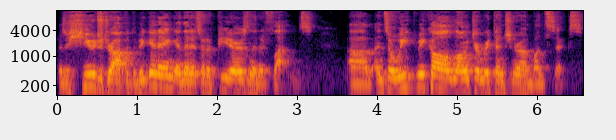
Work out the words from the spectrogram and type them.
There's a huge drop at the beginning, and then it sort of peters, and then it flattens. Um, and so we, we call long-term retention around month six.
